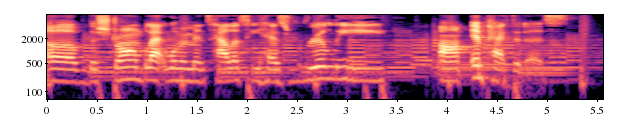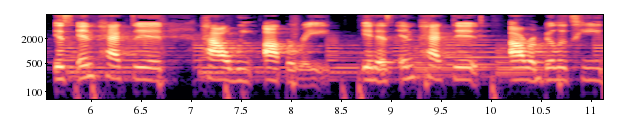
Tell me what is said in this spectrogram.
of the strong black woman mentality has really um, impacted us. It's impacted how we operate. It has impacted our ability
